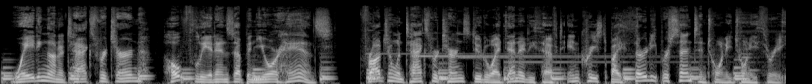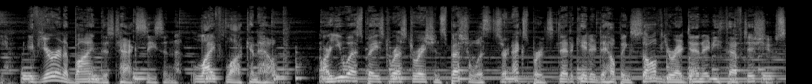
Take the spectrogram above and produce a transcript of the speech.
Waiting on a tax return? Hopefully, it ends up in your hands. Fraudulent tax returns due to identity theft increased by 30% in 2023. If you're in a bind this tax season, LifeLock can help. Our U.S. based restoration specialists are experts dedicated to helping solve your identity theft issues.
